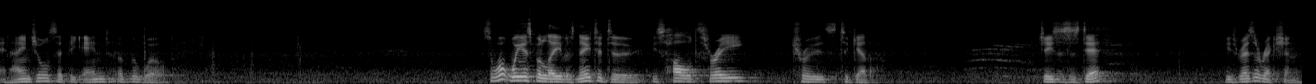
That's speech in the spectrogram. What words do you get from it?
and angels at the end of the world. So, what we as believers need to do is hold three truths together Jesus' death, his resurrection,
